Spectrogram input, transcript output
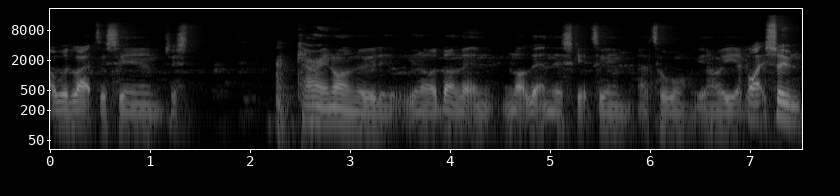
I would like to see him just carrying on really. You know, don't let him not letting this get to him at all. You know, he had fight soon.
